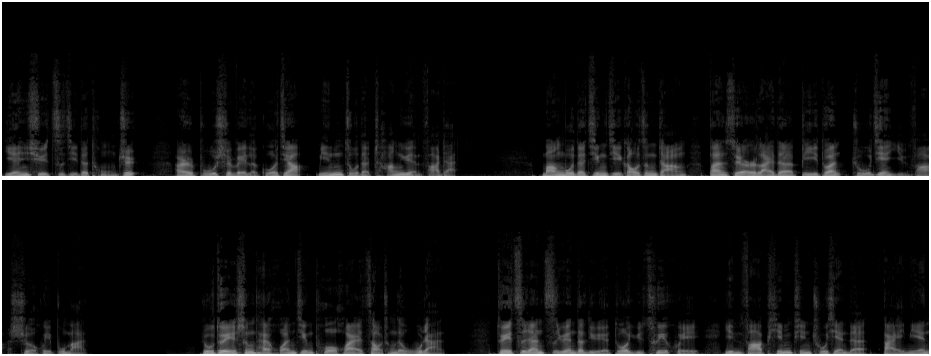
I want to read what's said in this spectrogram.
延续自己的统治，而不是为了国家民族的长远发展。盲目的经济高增长伴随而来的弊端，逐渐引发社会不满，如对生态环境破坏造成的污染。对自然资源的掠夺与摧毁，引发频频出现的百年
